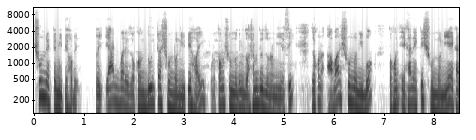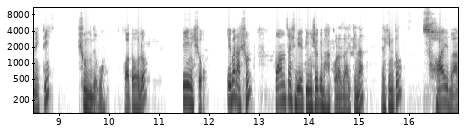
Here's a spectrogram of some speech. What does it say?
শূন্য একটা নিতে হবে। তো একবারে যখন দুইটা শূন্য নিতে হয়, প্রথম শূন্য কিন্তু দশমিকের জন্য নিয়েছি, যখন আবার শূন্য নিব, তখন এখানে একটি শূন্য নিয়ে এখানে একটি শূন্য দেব। কত হলো? তিনশো। এবার আসুন, পঞ্চাশ দিয়ে তিনশোকে ভাগ করা যায় কিনা। দেখেন তো, ছয় বার,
